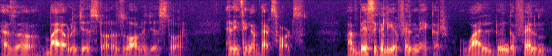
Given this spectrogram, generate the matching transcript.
as a biologist or a zoologist or anything of that sort. I'm basically a filmmaker while doing a film,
